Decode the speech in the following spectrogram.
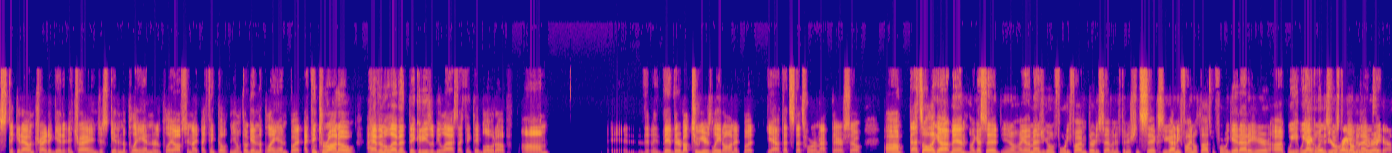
stick it out and try to get and try and just get in the play in or the playoffs. And I, I think they'll, you know, they'll get in the play in. But I think Toronto, I have them 11th. They could easily be last. I think they blow it up. Um, they, they're about two years late on it, but yeah, that's that's where I'm at there. So um, that's all I got, man. Like I said, you know, I got the Magic going 45 and 37 and finishing six. You got any final thoughts before we get out of here? Uh, we we have I to win this you're Houston right game on tonight, right? Again.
